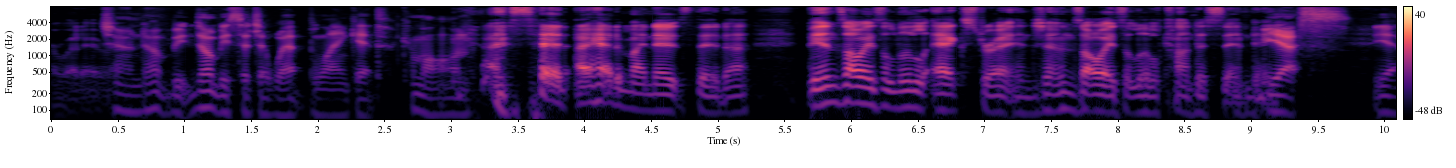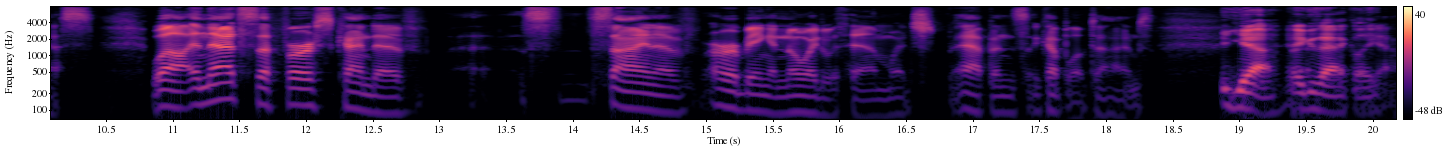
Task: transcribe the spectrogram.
or whatever. Joan, don't be don't be such a wet blanket. Come on. I said I had in my notes that uh, Ben's always a little extra and Joan's always a little condescending. yes. Yes. Well, and that's the first kind of uh, s- sign of her being annoyed with him, which happens a couple of times. Yeah, exactly. Yeah.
